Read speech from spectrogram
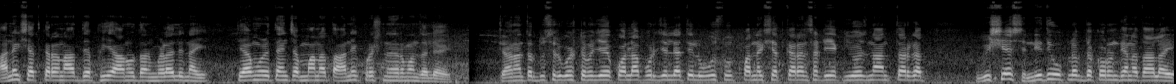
अनेक शेतकऱ्यांना अद्याप हे अनुदान मिळाले नाही. त्यामुळे त्यांच्या मनात अनेक प्रश्न निर्माण झाले आहे त्यानंतर दुसरी गोष्ट म्हणजे कोल्हापूर जिल्ह्यातील ऊस उत्पादक शेतकऱ्यांसाठी एक योजना अंतर्गत विशेष निधी उपलब्ध करून देण्यात आला आहे.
